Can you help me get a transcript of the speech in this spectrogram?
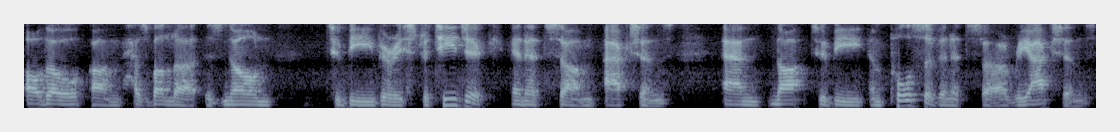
although um, Hezbollah is known to be very strategic in its um, actions and not to be impulsive in its uh, reactions,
